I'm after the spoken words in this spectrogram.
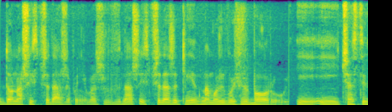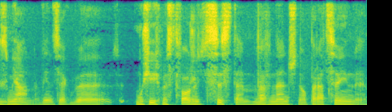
do naszej sprzedaży, ponieważ w naszej sprzedaży klient ma możliwość wyboru i, i częstych zmian, więc jakby musieliśmy stworzyć system wewnętrzny, operacyjny,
